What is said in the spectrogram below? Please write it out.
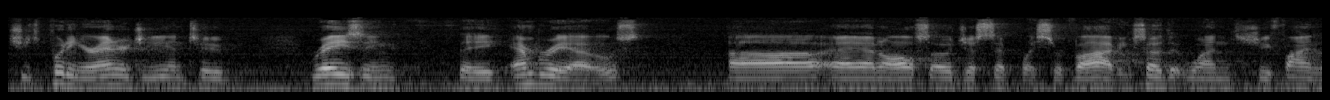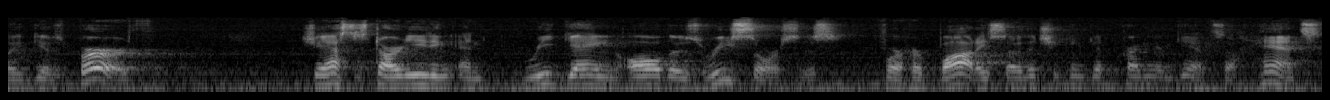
she's putting her energy into raising the embryos uh, and also just simply surviving, so that when she finally gives birth, she has to start eating and regain all those resources for her body so that she can get pregnant again. So, hence,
